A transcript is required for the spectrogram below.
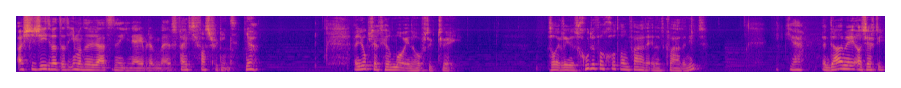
Als je ziet wat dat iemand inderdaad, dan denk je, nee, dat heeft hij vast verdiend. Ja. En Job zegt heel mooi in hoofdstuk 2. Zal ik alleen het goede van God aanvaarden en het kwade niet? Ik, ja, En daarmee dan zegt hij,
